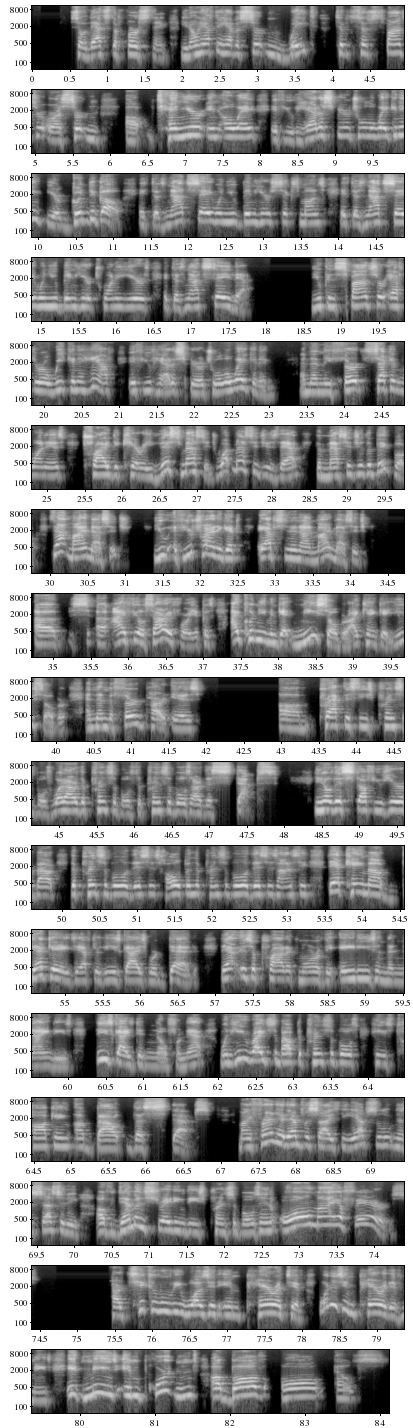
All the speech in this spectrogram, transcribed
so that's the first thing. You don't have to have a certain weight to, to sponsor or a certain uh, tenure in OA. If you've had a spiritual awakening, you're good to go. It does not say when you've been here six months. It does not say when you've been here 20 years. It does not say that. You can sponsor after a week and a half if you've had a spiritual awakening. And then the third, second one is try to carry this message. What message is that? The message of the big book. It's not my message. You, if you're trying to get abstinent on my message, uh, uh, I feel sorry for you because I couldn't even get me sober. I can't get you sober. And then the third part is um, practice these principles. What are the principles? The principles are the steps you know, this stuff you hear about the principle of this is hope and the principle of this is honesty. That came out decades after these guys were dead. That is a product more of the 80s and the 90s. These guys didn't know from that. When he writes about the principles, he's talking about the steps. My friend had emphasized the absolute necessity of demonstrating these principles in all my affairs. Particularly, was it imperative? What does imperative means? It means important above all else.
